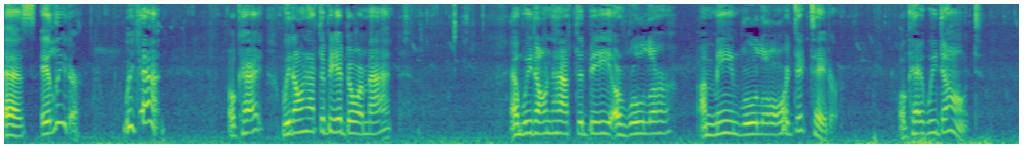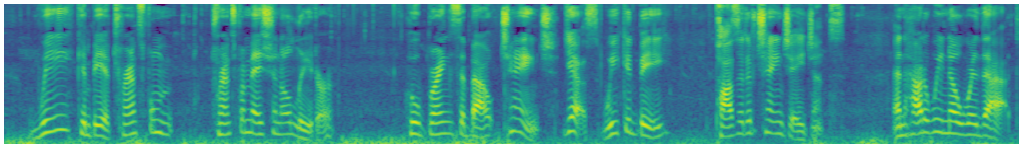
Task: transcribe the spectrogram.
as a leader. We can. Okay? We don't have to be a doormat. And we don't have to be a ruler, a mean ruler or dictator. Okay? We don't. We can be a transform transformational leader who brings about change. Yes, we could be positive change agents. And how do we know we're that?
